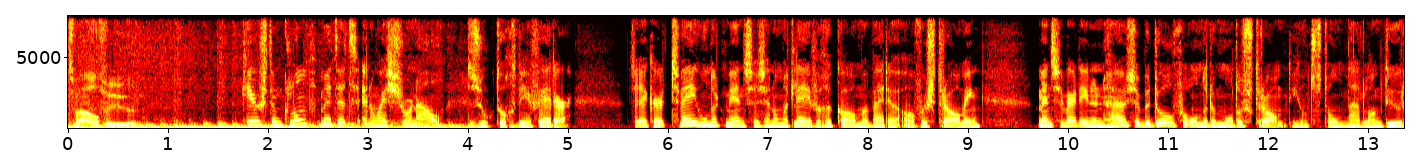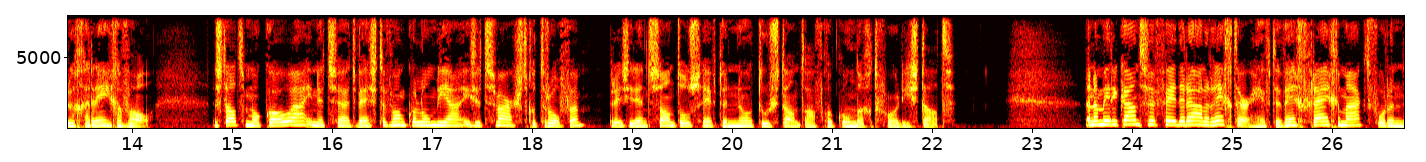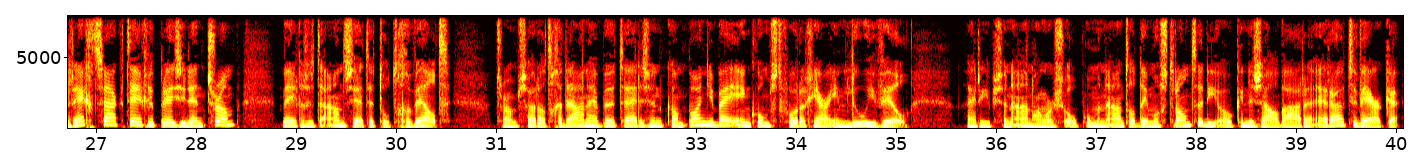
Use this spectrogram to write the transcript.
12 uur. Kirsten Klomp met het NOS-journaal. De zoektocht weer verder. Zeker 200 mensen zijn om het leven gekomen bij de overstroming. Mensen werden in hun huizen bedolven onder de modderstroom... die ontstond na langdurige regenval. De stad Mocoa in het zuidwesten van Colombia is het zwaarst getroffen. President Santos heeft een noodtoestand afgekondigd voor die stad. Een Amerikaanse federale rechter heeft de weg vrijgemaakt voor een rechtszaak tegen president Trump wegens het aanzetten tot geweld. Trump zou dat gedaan hebben tijdens een campagnebijeenkomst vorig jaar in Louisville. Hij riep zijn aanhangers op om een aantal demonstranten die ook in de zaal waren eruit te werken.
